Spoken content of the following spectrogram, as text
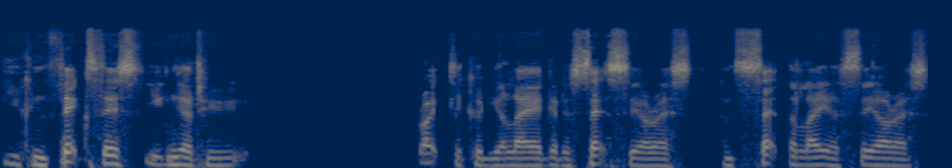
you can fix this. You can go to right click on your layer, go to set CRS and set the layer CRS,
